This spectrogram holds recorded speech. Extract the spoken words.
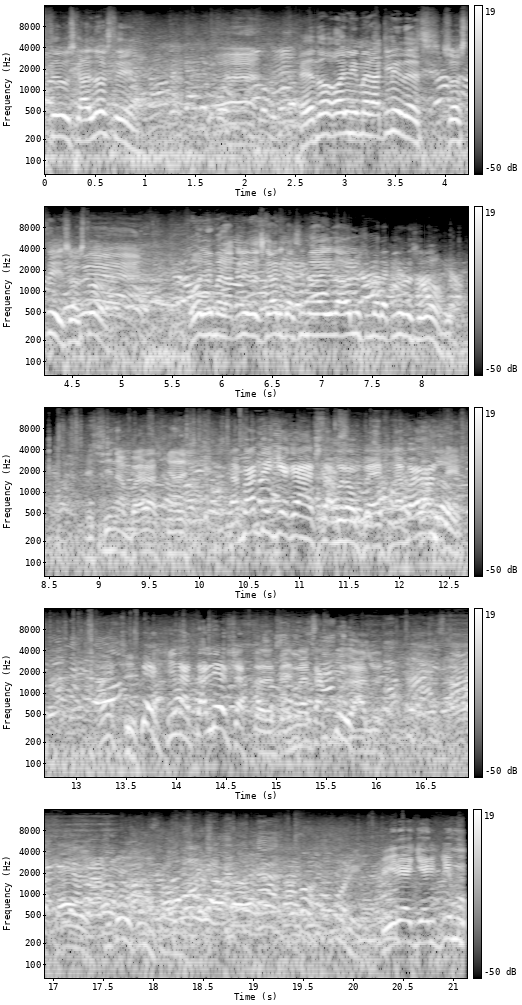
τους, καλώς τη. Εδώ όλοι οι μερακλείδες. Σωστή, σωστό. Όλοι οι μερακλείδες χάρηκα σήμερα, είδα όλους οι μερακλείδες εδώ. Εσύ να παράς μια Να πάτε και κανένα σταυρό πες, να παράτε. Πες, να τα λες αυτό ρε παιδί, μεταξύ άλλους. Πήρε αγγελική μου.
